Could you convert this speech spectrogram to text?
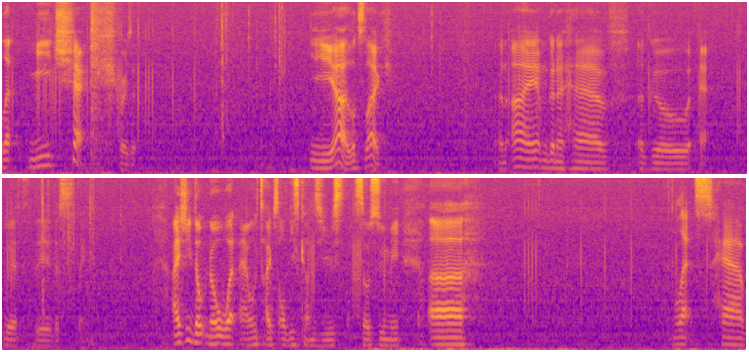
Let me check. Where is it? Yeah, it looks like. And I am gonna have a go at with the, this thing. I actually don't know what ammo types all these guns use, so sue me. Uh, let's have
